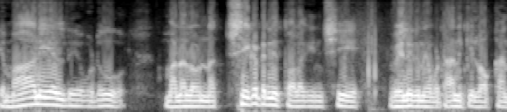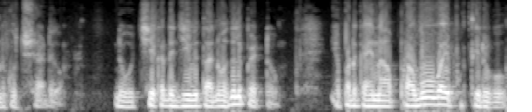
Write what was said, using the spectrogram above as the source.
ఇమానియల్ దేవుడు మనలో ఉన్న చీకటిని తొలగించి వెలుగునివ్వటానికి లోకానికి వచ్చాడు. నువ్వు చీకటి జీవితాన్ని వదిలిపెట్టు. ఎప్పటికైనా ప్రభువు వైపు తిరుగు.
